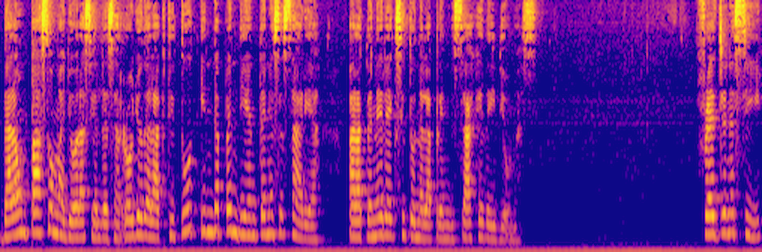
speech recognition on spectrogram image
dará un paso mayor hacia el desarrollo de la actitud independiente necesaria para tener éxito en el aprendizaje de idiomas. Fred Genesee,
